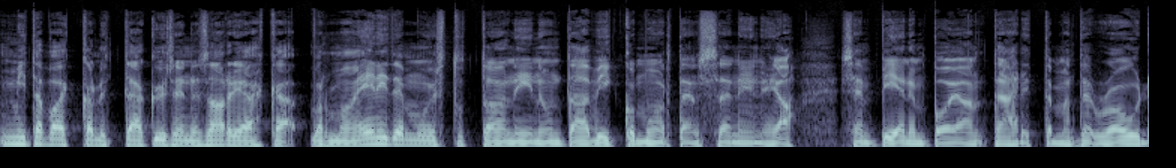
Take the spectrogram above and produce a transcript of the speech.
mitä vaikka nyt tämä kyseinen sarja ehkä varmaan eniten muistuttaa, niin on tämä Viikko Mortensenin ja sen pienen pojan tähdittämä The Road,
